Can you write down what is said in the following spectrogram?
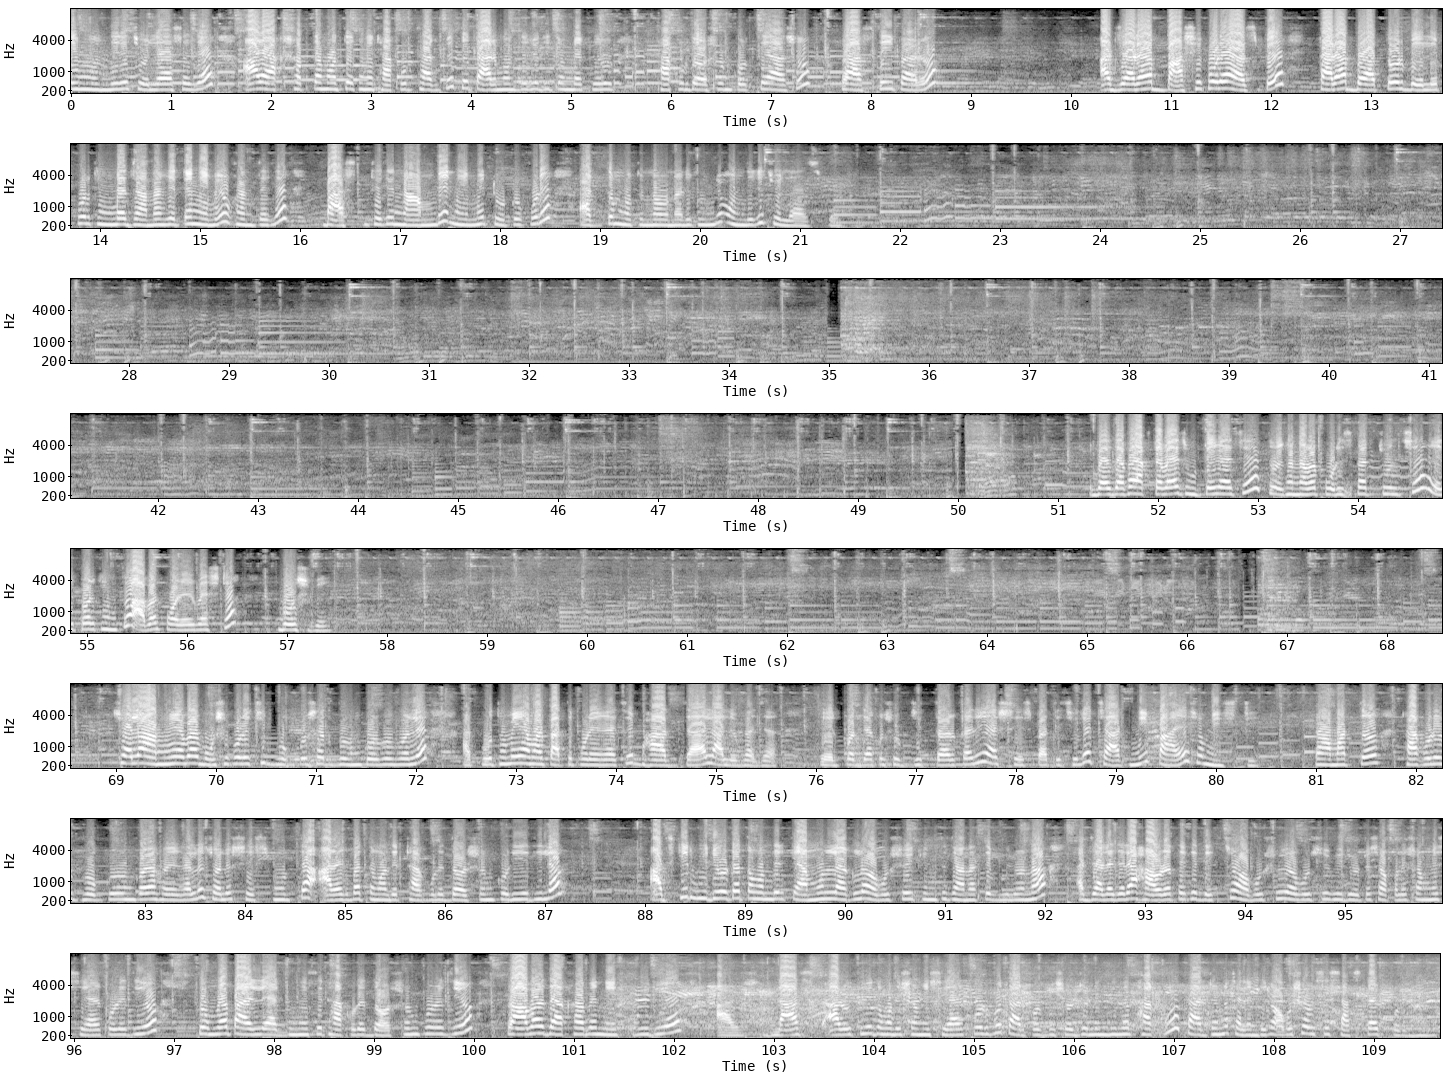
এই মন্দিরে চলে আসা যায়। আর এক সপ্তাহ মতো এখানে ঠাকুর থাকবে। তো তার মধ্যে যদি তোমরা কেউ ঠাকুর দর্শন করতে আসো, তো আসতেই পারো। আর যারা বাসে করে আসবে, তারা বেতর, বেলেপুর কিংবা জানা গেটে নেমে ওখান থেকে বাস থেকে নামবে, নেমে টোটো করে একদম নতুন নবনারী কুঞ্জ মন্দিরে চলে আসবে। এবার দেখো একটা ব্যাচ উঠে গেছে, তো এখানে আবার পরিষ্কার চলছে, এরপর কিন্তু আবার পরের ব্যাচটা বসবে। চলো, আমি আবার বসে পড়েছি, ভোগ প্রসাদ গ্রহণ করব বলে। আর প্রথমেই আমার পাতে পড়ে গেছে ভাত, ডাল, আলু ভাজা। এরপর দেখো সবজির তরকারি, আর শেষ পাতে ছিল চাটনি, পায়েস ও মিষ্টি। তো আমার তো ঠাকুরের ভোগ গ্রহণ করা হয়ে গেল। চলো শেষ মুহূর্তে আরেকবার তোমাদের ঠাকুরের দর্শন করিয়ে দিলাম। আজকের ভিডিওটা তোমাদের কেমন লাগল অবশ্যই কিন্তু জানাতে ভুলো না। আর যারা যারা হাওড়া থেকে দেখছ, অবশ্যই অবশ্যই ভিডিওটা সকলের সঙ্গে শেয়ার করে দিও। তোমরা পারলে একদিন এসে ঠাকুরের দর্শন করে দিও। তো আবার দেখা হবে নেক্সট ভিডিও আর লাস্ট আরতিও তোমাদের সঙ্গে শেয়ার করব। তারপর বিসর্জনের দিনও থাকব। তার জন্য চ্যানেলটিকে অবশ্যই অবশ্যই সাবস্ক্রাইব করে নিও।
